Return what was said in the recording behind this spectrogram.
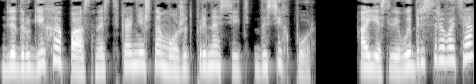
Для других опасность, конечно, может приносить до сих пор. А если выдрессировать, а?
